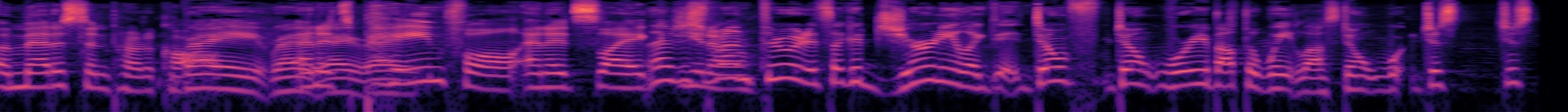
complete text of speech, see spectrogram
a medicine protocol. Right, right, And it's right, right. painful and it's like, I just you know, run through it. It's like a journey. Like don't don't worry about the weight loss. Don't just just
